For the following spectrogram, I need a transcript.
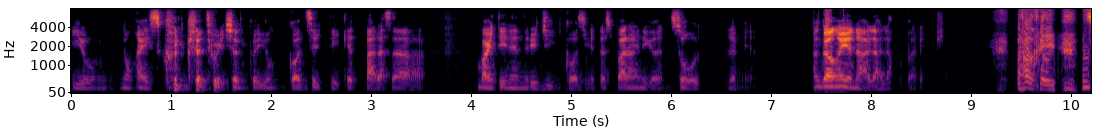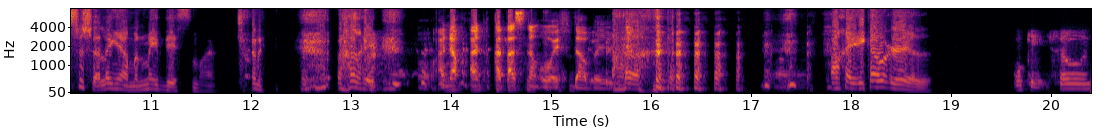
yung nung high school graduation ko yung concert ticket para sa Martin and Regine concert. Tapos parang yun, sold. Alam mo yun. Hanggang ngayon, naalala ko pa rin siya. Okay. Yung social lang yaman, may this man. okay. Oh, anak, an- katas ng OFW. Ah, okay, ikaw Earl. okay, so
